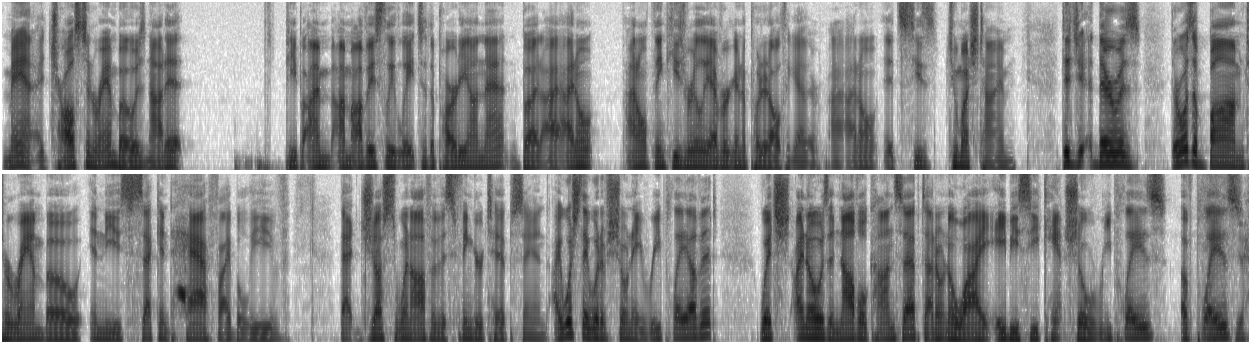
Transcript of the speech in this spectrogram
man, Charleston Rambo is not it. People I'm I'm obviously late to the party on that, but I, I don't I don't think he's really ever gonna put it all together. I, I don't it's he's too much time. Did you there was there was a bomb to Rambo in the second half, I believe, that just went off of his fingertips, and I wish they would have shown a replay of it, which I know is a novel concept. I don't know why ABC can't show replays of plays. Yeah.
